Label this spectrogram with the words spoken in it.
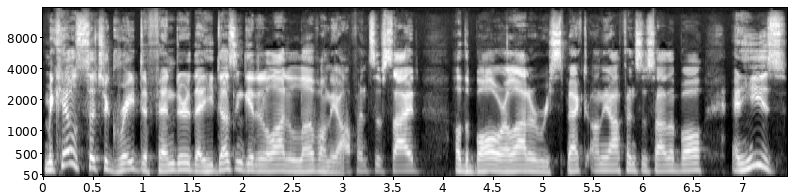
Mikal's such a great defender that he doesn't get a lot of love on the offensive side of the ball or a lot of respect on the offensive side of the ball, and he's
